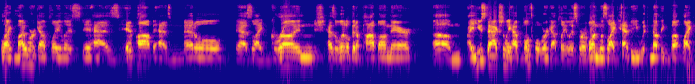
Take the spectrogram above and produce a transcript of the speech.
like my workout playlist, it has hip hop, it has metal, it has like grunge, has a little bit of pop on there. Um, I used to actually have multiple workout playlists where one was like heavy with nothing but like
